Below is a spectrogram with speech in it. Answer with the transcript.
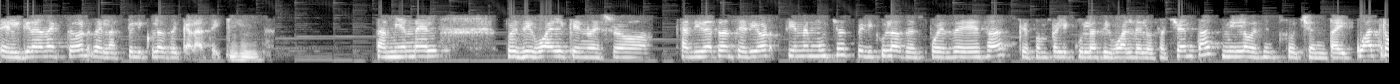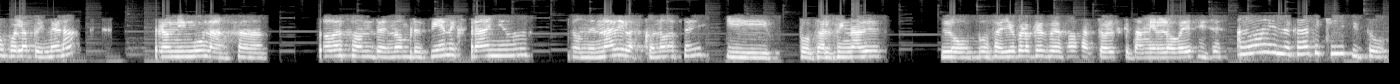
el gran actor de las películas de Karate Kid. Ujú. También él, pues igual que nuestro candidato anterior, tiene muchas películas después de esas, que son películas igual de los 80, 1984 fue la primera, pero ninguna, o sea, todas son de nombres bien extraños, donde nadie las conoce y pues al final lo, o sea, yo creo que es de esos actores que también lo ves y dices, ay, de Karate Kid y tú,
